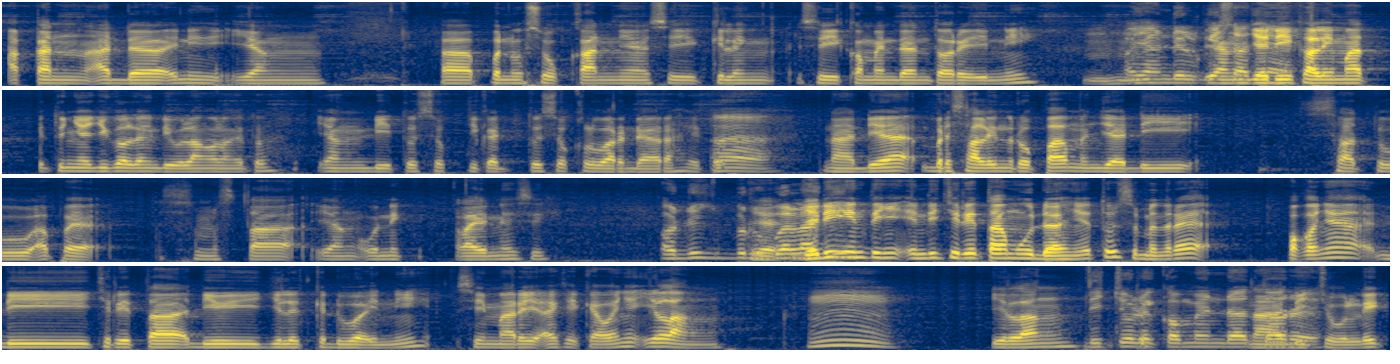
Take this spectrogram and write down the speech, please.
akan ada ini yang eh, penusukannya si killing si komendantore ini Mhm. Oh, yang di yang jadi kalimat itunya juga yang diulang-ulang itu yang ditusuk jika ditusuk keluar darah itu Ah. nah dia bersalin rupa menjadi satu apa ya semesta yang unik lainnya sih Oh dia Ya, berubah lagi. jadi inti inti cerita mudahnya tuh sebenarnya pokoknya di cerita di jilid kedua ini si Maria Akikawanya hilang Hmm, hilang diculik nah komendator ya. diculik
